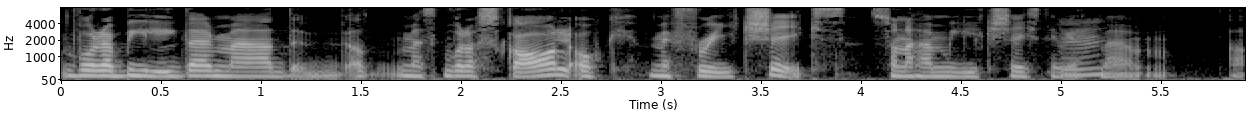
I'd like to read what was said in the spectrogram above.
våra bilder med, med våra skal och med freak shakes. Sådana här milkshakes ni vet mm. med. Ja,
